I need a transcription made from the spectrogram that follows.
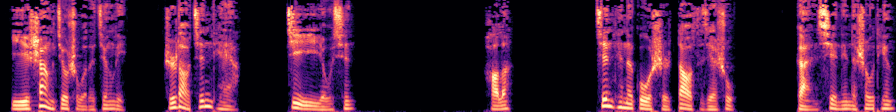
以上就是我的经历，直到今天呀，记忆犹新。好了，今天的故事到此结束，感谢您的收听。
